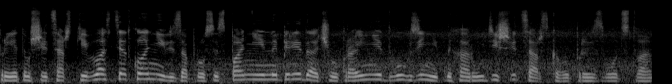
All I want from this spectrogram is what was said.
При этом швейцарские власти отклонили запрос Испании на передачу Украине двух зенитных орудий швейцарского производства.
